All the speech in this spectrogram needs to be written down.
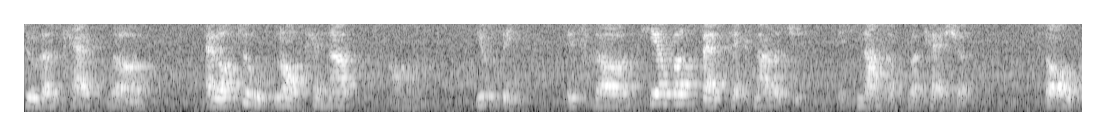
to the case the LO2 no cannot uh, use it. It's the Hilbert space technology. It's not application. So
